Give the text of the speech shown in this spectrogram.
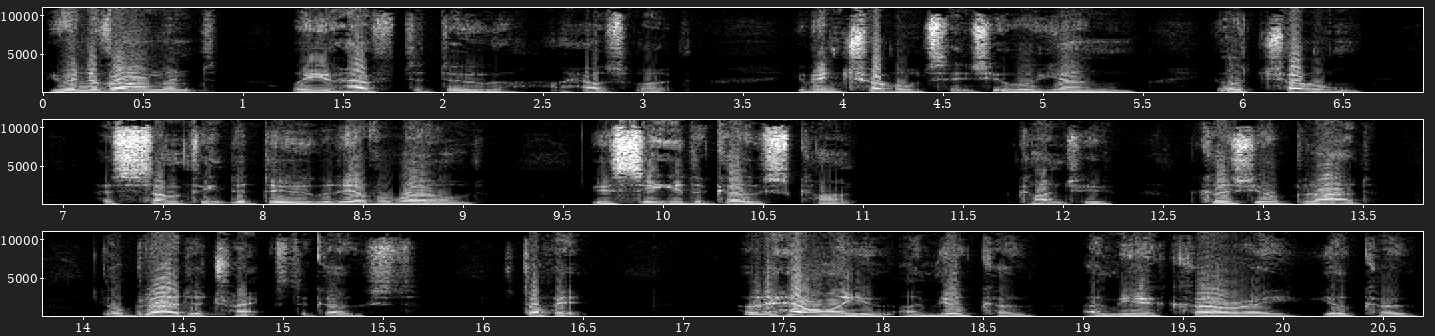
You're in an environment where you have to do housework. You've been troubled since you were young. Your trouble has something to do with the other world. You see the ghosts can't, can't you? Because your blood, your blood attracts the ghost. Stop it. Who the hell are you? I'm Yoko. I'm Yukare Yoko.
